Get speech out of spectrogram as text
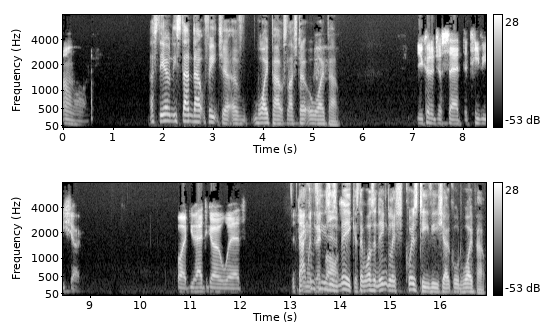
Oh lord. That's the only standout feature of Wipeout slash Total Wipeout. You could have just said the TV show, but you had to go with the thing That with the big confuses me because there was an English quiz TV show called Wipeout.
